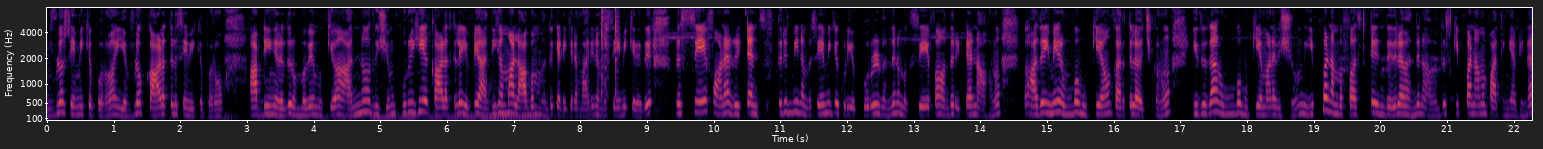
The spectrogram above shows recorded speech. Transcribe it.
எவ்வளோ சேமிக்க போகிறோம் எவ்வளோ காலத்தில் சேமிக்க போகிறோம் அப்படிங்கிறது ரொம்பவே முக்கியம். இன்னொரு விஷயம் குறுகிய காலத்தில் எப்படி அதிகமாக லாபம் வந்து கிடைக்கிற மாதிரி நம்ம சேமிக்கிறது ப்ளஸ் சேஃபான ரிட்டர்ன்ஸ் திரும்பி நம்ம சேமிக்கக்கூடிய பொருள் வந்து நமக்கு சேஃபாக வந்து ரிட்டர்ன் ஆகணும். ஸோ அதையுமே ரொம்ப முக்கியம் கருத்தில் வச்சுக்கணும். இதுதான் ரொம்ப முக்கியமான விஷயம். இப்போ நம்ம ஃபஸ்ட்டு இந்த இதில் வந்து நான் வந்து ஸ்கிப் பண்ணாமல் பார்த்தீங்க அப்படின்னா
